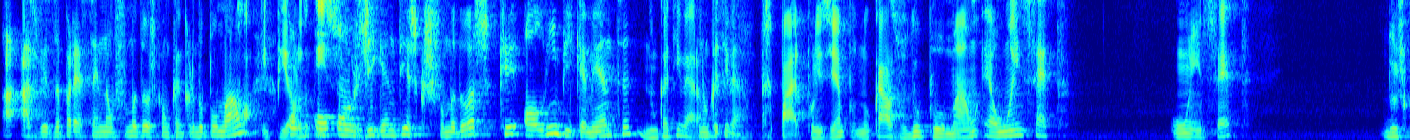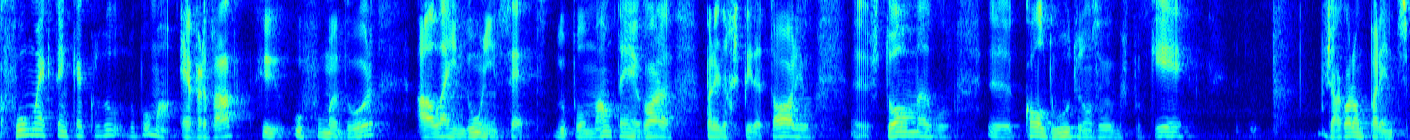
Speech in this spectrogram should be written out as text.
às vezes aparecem não fumadores com cancro no pulmão e pior do que ou, isso. ou gigantescos fumadores que olimpicamente nunca tiveram. Nunca tiveram. Repare, por exemplo, no caso do pulmão é um em sete. Um em sete dos que fumam é que tem cancro do, do, pulmão. É verdade que o fumador, além do inseto do pulmão, tem agora aparelho respiratório, eh, estômago, eh, colo do útero, não sabemos porquê. Já agora um parênteses,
